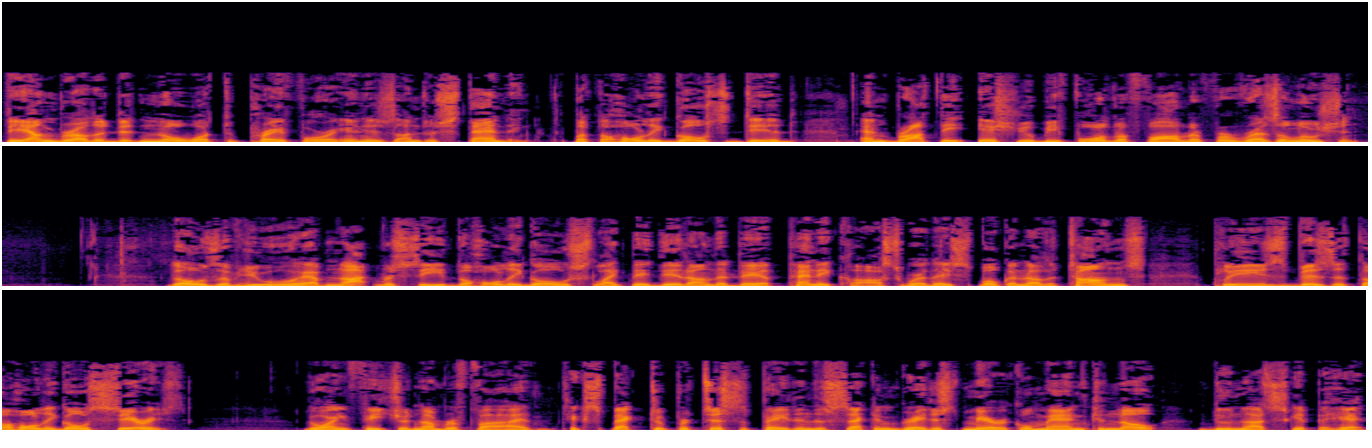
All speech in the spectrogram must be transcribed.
The young brother didn't know what to pray for in his understanding but the Holy Ghost did, and brought the issue before the Father for resolution. Those of you who have not received the Holy Ghost, like they did on the day of Pentecost, where they spoke in other tongues, please visit the Holy Ghost series. During feature number five, expect to participate in the second greatest miracle man can know. Do not skip ahead.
